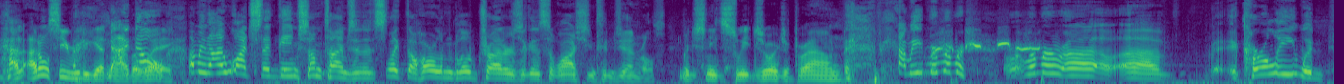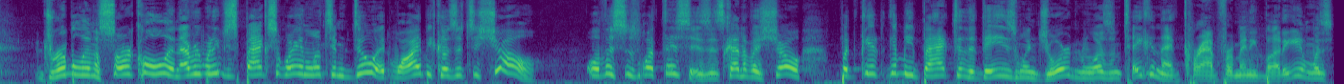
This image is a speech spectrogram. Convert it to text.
I, I don't see Rudy getting out of the know. way. I mean, I watch that game sometimes, and it's like the Harlem Globetrotters against the Washington Generals. We just need sweet Georgia Brown. I mean, remember, remember, uh, uh, Curly would dribble in a circle, and everybody just backs away and lets him do it. Why? Because it's a show. Well, this is what this is. It's kind of a show. But get, get me back to the days when Jordan wasn't taking that crap from anybody and was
